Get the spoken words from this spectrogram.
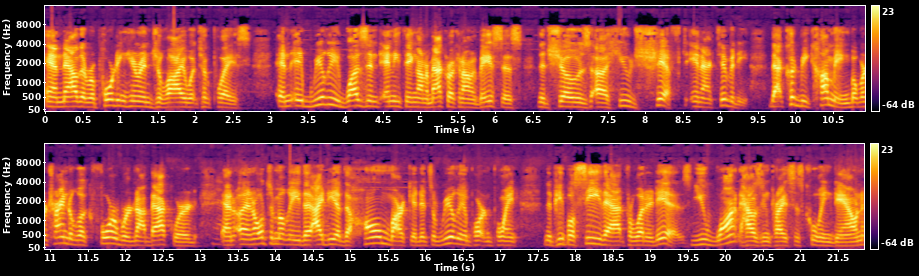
And now they're reporting here in July what took place. And it really wasn't anything on a macroeconomic basis that shows a huge shift in activity. That could be coming, but we're trying to look forward, not backward. Yeah. And, and ultimately, the idea of the home market, it's a really important point that people see that for what it is. You want housing prices cooling down.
